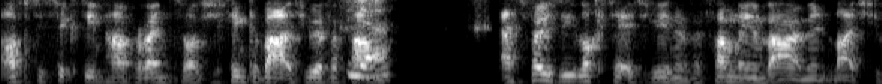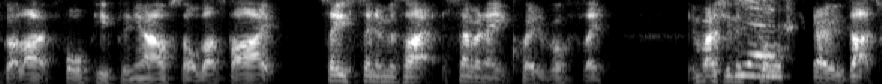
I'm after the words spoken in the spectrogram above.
obviously sixteen pound for rental. If you think about it, if you have a family. Yeah. I suppose you look at it as if you're in a family environment, like if you've got like four people in your household, that's like say cinema's like seven, eight quid roughly. Imagine if Yeah. go. That's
